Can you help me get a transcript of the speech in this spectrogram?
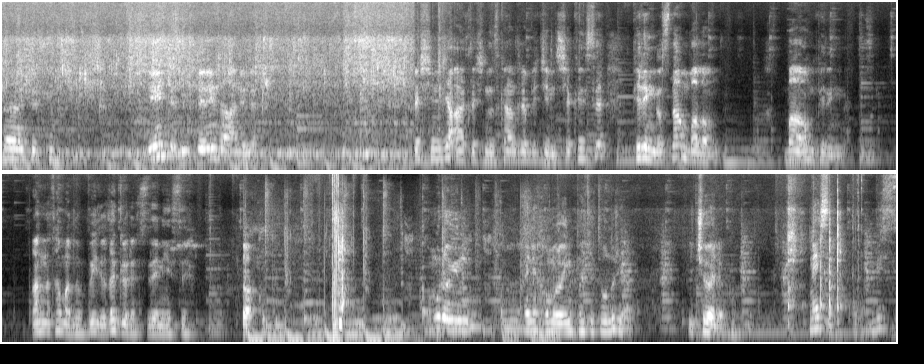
Ha kesin. Yeni çıkmış senin naneli. Beşinci arkadaşınızı kandırabileceğiniz şakası Pringles'dan balon. Balon Pringles. Anlatamadım videoda görün siz en iyisi. Daha. Hamur oyun hani hamur oyun paketi olur ya. İçi öyle kokuyor. Neyse biz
